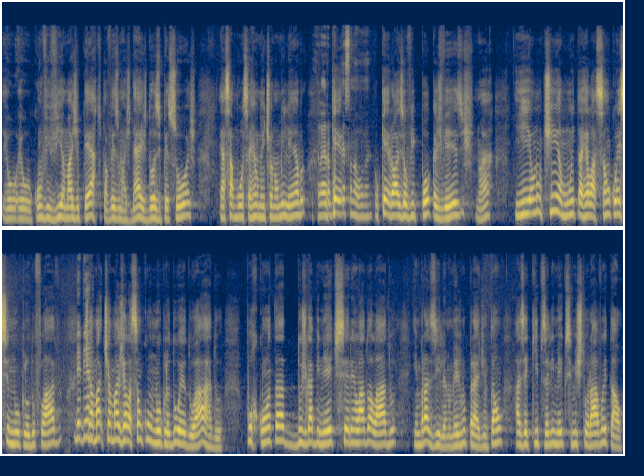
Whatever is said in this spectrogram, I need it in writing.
eu, eu convivia mais de perto, talvez umas 10, 12 pessoas. Essa moça realmente eu não me lembro. Ela era o boa pessoa, não, né? O Queiroz eu vi poucas vezes, não é? E eu não tinha muita relação com esse núcleo do Flávio. Tinha, tinha mais relação com o núcleo do Eduardo por conta dos gabinetes serem lado a lado em Brasília, no mesmo prédio. Então, as equipes ali meio que se misturavam e tal.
